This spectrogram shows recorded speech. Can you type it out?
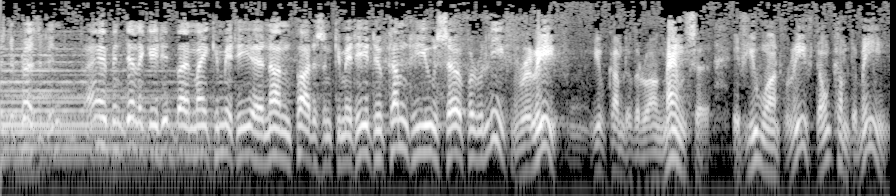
Mr. President, I have been delegated by my committee, a nonpartisan committee, to come to you, sir, for relief. Relief? You've come to the wrong man, sir. If you want relief, don't come to me.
